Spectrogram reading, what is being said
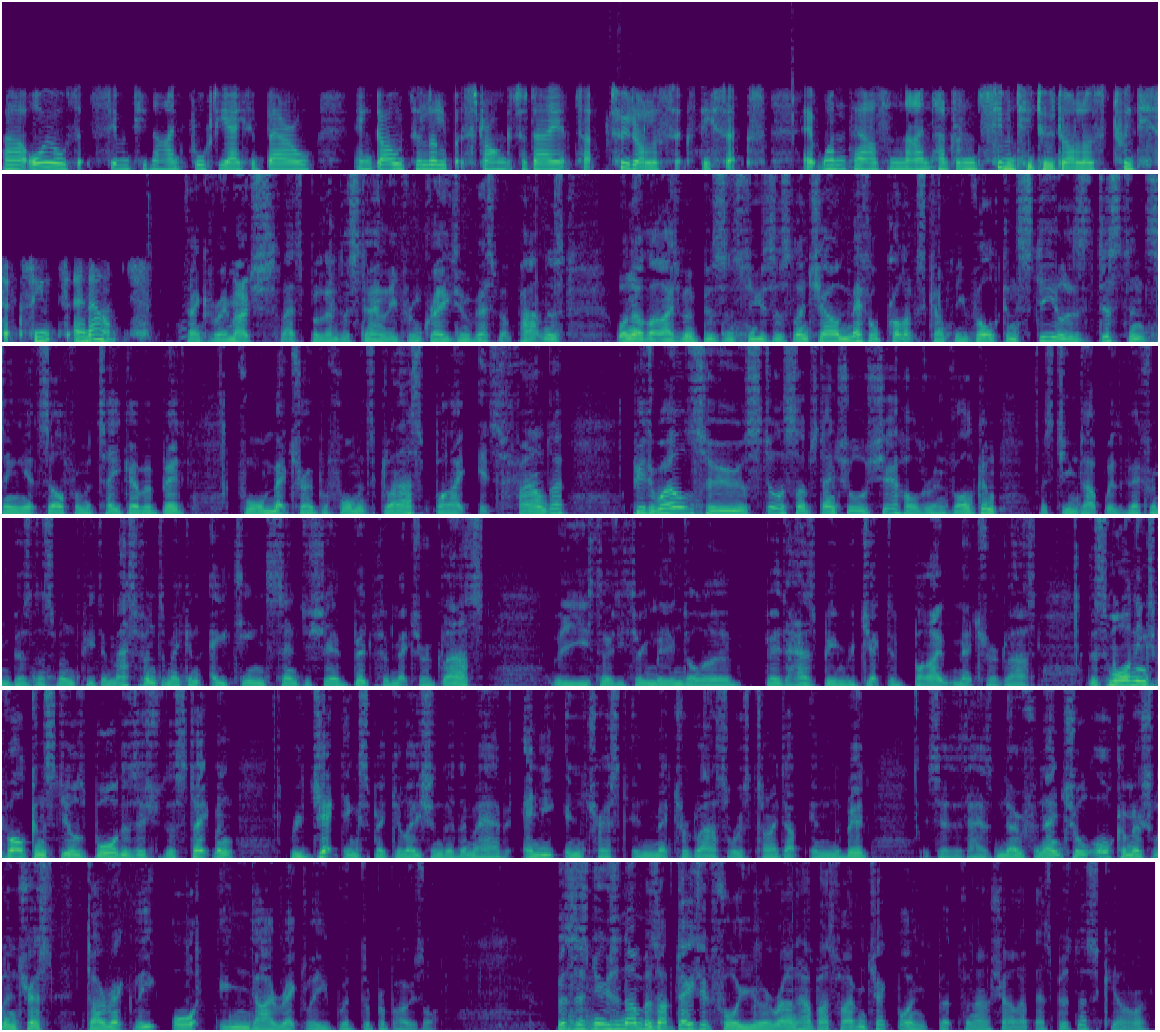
Uh, oil's at 79.48 a barrel, and gold's a little bit stronger today. It's up $2.66 at $1,972.26 an ounce. Thank you very much. That's Belinda Stanley from Craig's Investment Partners. One other item of business news this lunchtime. Metal products company Vulcan Steel is distancing itself from a takeover bid for Metro Performance Glass by its founder. Peter Wells, who is still a substantial shareholder in Vulcan, has teamed up with veteran businessman Peter Masfen to make an 18 cent a share bid for Metro Glass. The $33 million bid has been rejected by Metro Glass. This morning's Vulcan Steel's board has issued a statement rejecting speculation that it may have any interest in Metroglass or is tied up in the bid. It says it has no financial or commercial interest, directly or indirectly, with the proposal. Business news and numbers updated for you around half past five in Checkpoint. But for now, Charlotte, that's business. Kia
